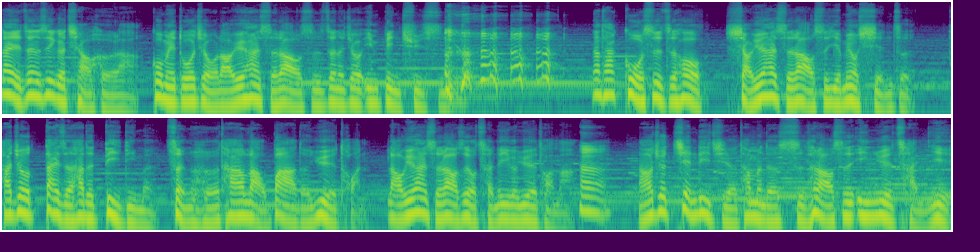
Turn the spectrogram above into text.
那也真的是一个巧合啦。过没多久，老约翰史特老师真的就因病去世。那他过世之后，小约翰史特老师也没有闲着，他就带着他的弟弟们整合他老爸的乐团。老约翰史特老师有成立一个乐团嘛？嗯。然后就建立起了他们的史特老师音乐产业，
